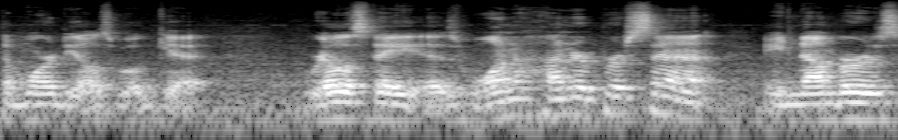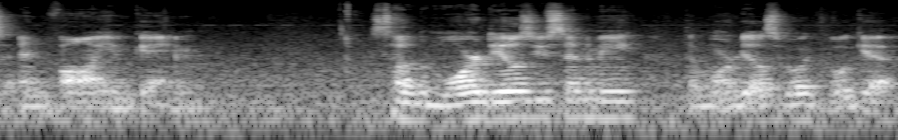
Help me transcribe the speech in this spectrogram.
the more deals we'll get. Real estate is 100% a numbers and volume game. So the more deals you send to me, the more deals we'll, we'll get.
